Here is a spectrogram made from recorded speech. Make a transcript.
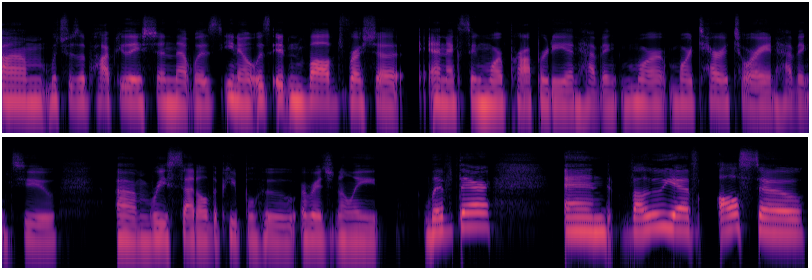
um, which was a population that was, you know, it was it involved Russia annexing more property and having more more territory and having to um, resettle the people who originally lived there. And Valuyev also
